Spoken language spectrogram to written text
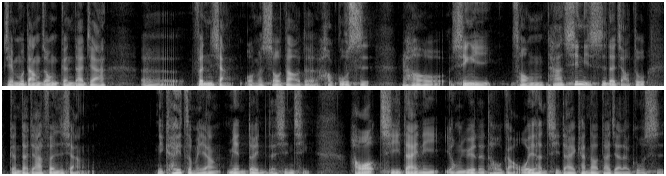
节目当中跟大家。呃，分享我们收到的好故事，然后心仪从他心理师的角度跟大家分享，你可以怎么样面对你的心情？好哦，期待你踊跃的投稿，我也很期待看到大家的故事。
